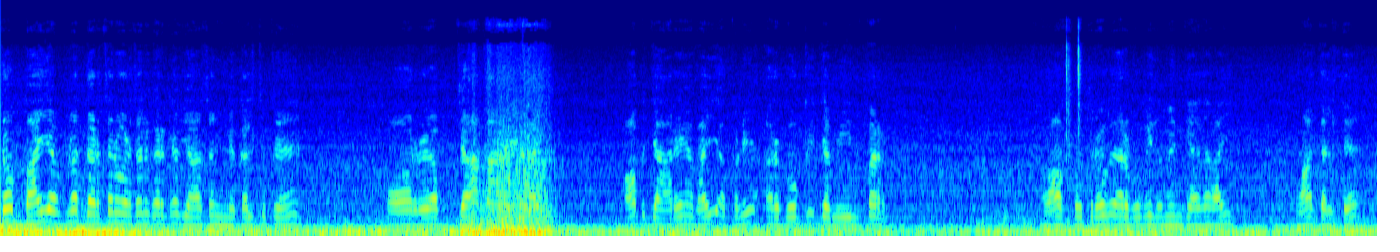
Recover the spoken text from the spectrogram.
तो भाई, अपना दर्शन वर्शन करके अब यहाँ से निकल चुके हैं और अब जा पा रहे हैं भाई? अब जा रहे हैं भाई अपनी अरबों की ज़मीन पर। आप सोच रहे हो अरबों की ज़मीन क्या है भाई? वहाँ चलते हैं।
